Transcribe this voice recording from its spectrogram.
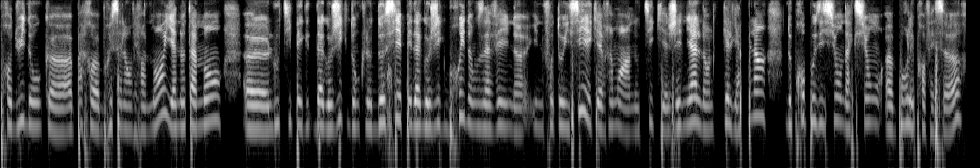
produits donc par Bruxelles Environnement. Il y a notamment l'outil pédagogique, donc le dossier pédagogique bruit dont vous avez une, une photo ici et qui est vraiment un outil qui est génial, dans lequel il y a plein de propositions d'actions pour les professeurs.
